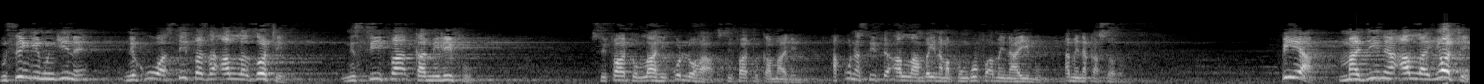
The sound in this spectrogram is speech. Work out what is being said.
Msingi mwingine ni kuwa sifa za Allah zote ni sifa kamilifu. Sifatullahi kulluha sifatu kamalin. Hakuna sifa ya Allah ambayo ina mapungufu ama ina aibu ama ina kasoro. Pia majina ya Allah yote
